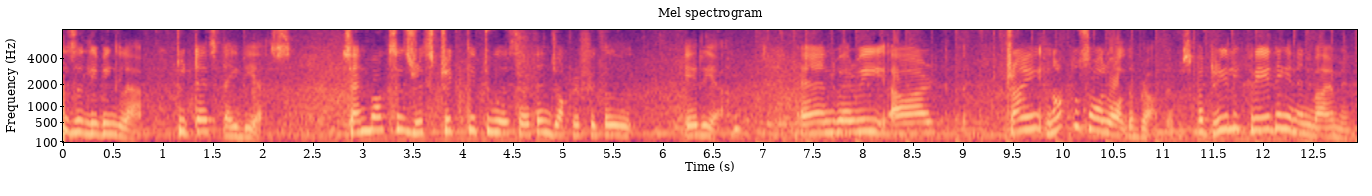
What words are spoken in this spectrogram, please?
is a living lab to test ideas. Sandbox is restricted to a certain geographical area and where we are trying not to solve all the problems but really creating an environment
